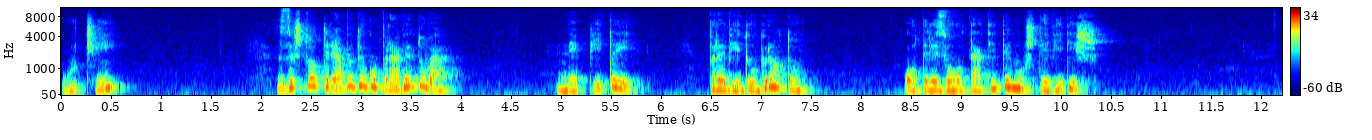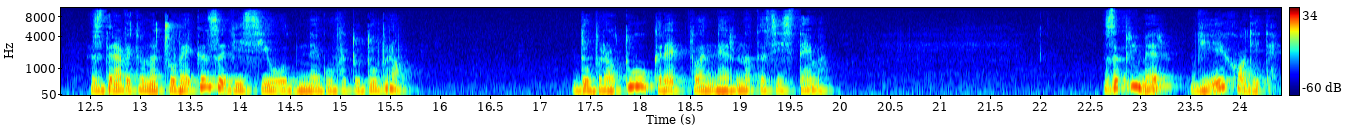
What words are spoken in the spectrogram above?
учи. Защо трябва да го правя това? Не питай, прави доброто. От резултатите му ще видиш. Здравето на човека зависи от неговото добро. Доброто укрепва нервната система. За пример, вие ходите.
